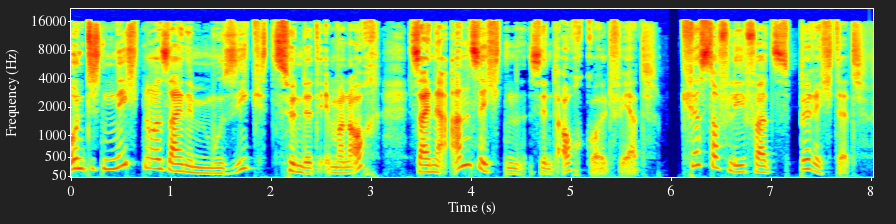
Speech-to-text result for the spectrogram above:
Und nicht nur seine Musik zündet immer noch, seine Ansichten sind auch Gold wert. Christoph Lieferts berichtet.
